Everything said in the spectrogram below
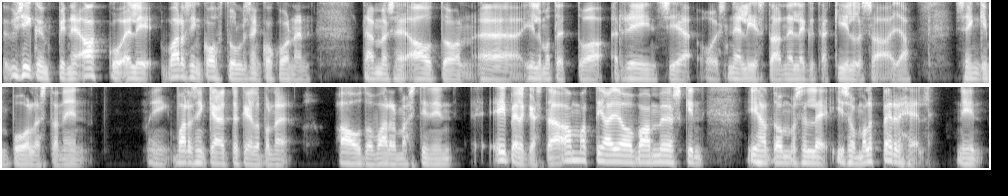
90 akku, eli varsin kohtuullisen kokoinen tämmöiseen autoon ää, ilmoitettua rangea olisi 440 kilsaa ja senkin puolesta niin, niin varsin käyttökelpoinen auto varmasti, niin ei pelkästään ammattiajoa, vaan myöskin ihan tuommoiselle isommalle perheelle. Niin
